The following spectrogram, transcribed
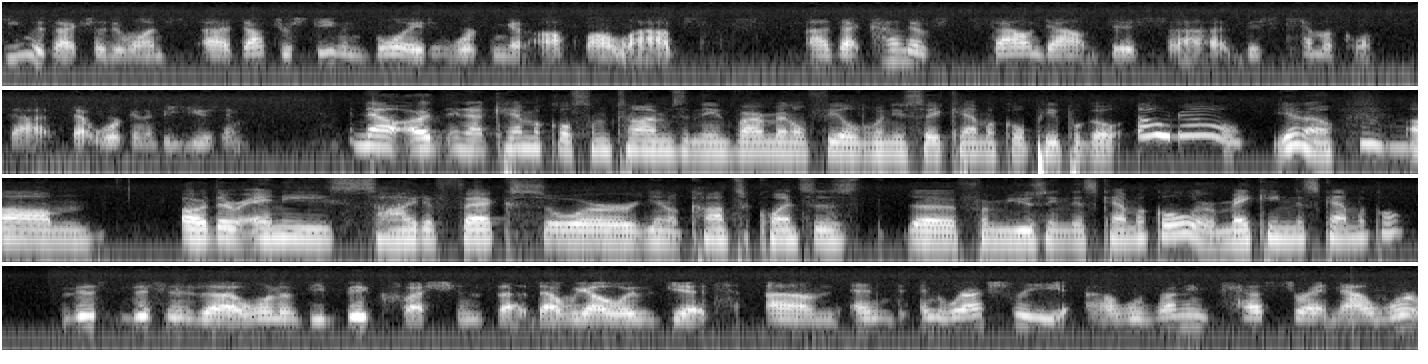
he was actually the one, uh, Dr. Stephen Boyd, working at Othball Labs, uh, that kind of found out this uh, this chemical that that we're going to be using. Now, are you chemical sometimes in the environmental field, when you say chemical, people go, "Oh no," you know. Um, are there any side effects or you know consequences uh, from using this chemical or making this chemical? Is uh, one of the big questions that, that we always get, um, and and we're actually uh, we're running tests right now. We're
